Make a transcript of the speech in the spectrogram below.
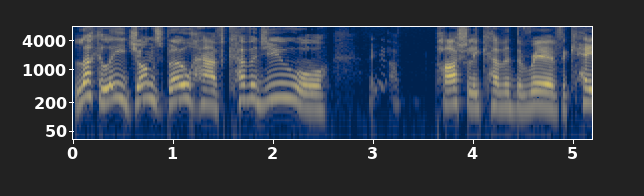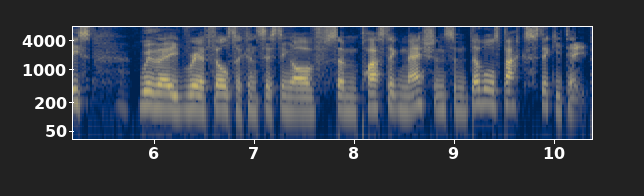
Luckily, Jonsbo have covered you, or uh, partially covered the rear of the case with a rear filter consisting of some plastic mesh and some doubles back sticky tape.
